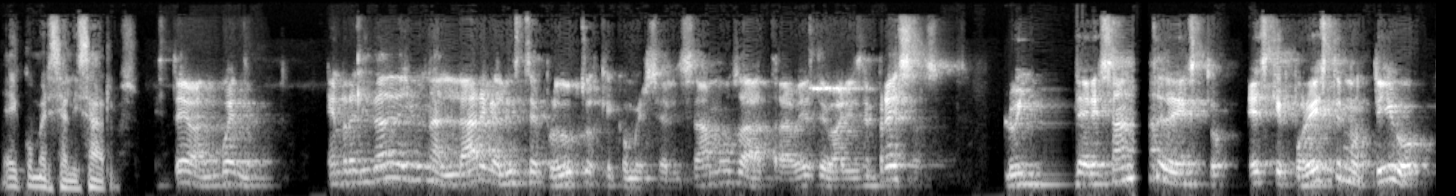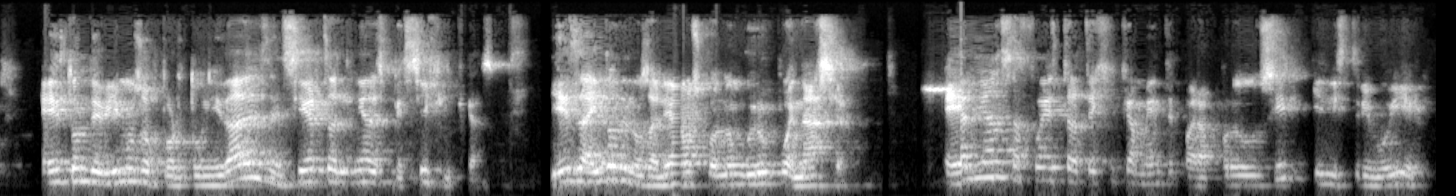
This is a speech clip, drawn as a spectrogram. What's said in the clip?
eh, comercializarlos? Esteban, bueno, en realidad hay una larga lista de productos que comercializamos a través de varias empresas. Lo interesante de esto es que por este motivo es donde vimos oportunidades en ciertas líneas específicas. Y es ahí donde nos aliamos con un grupo en Asia. La alianza fue estratégicamente para producir y distribuir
